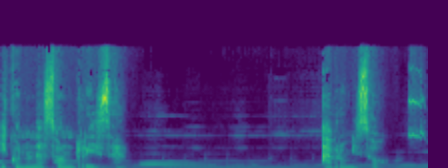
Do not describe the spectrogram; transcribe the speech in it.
y con una sonrisa abro mis ojos.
